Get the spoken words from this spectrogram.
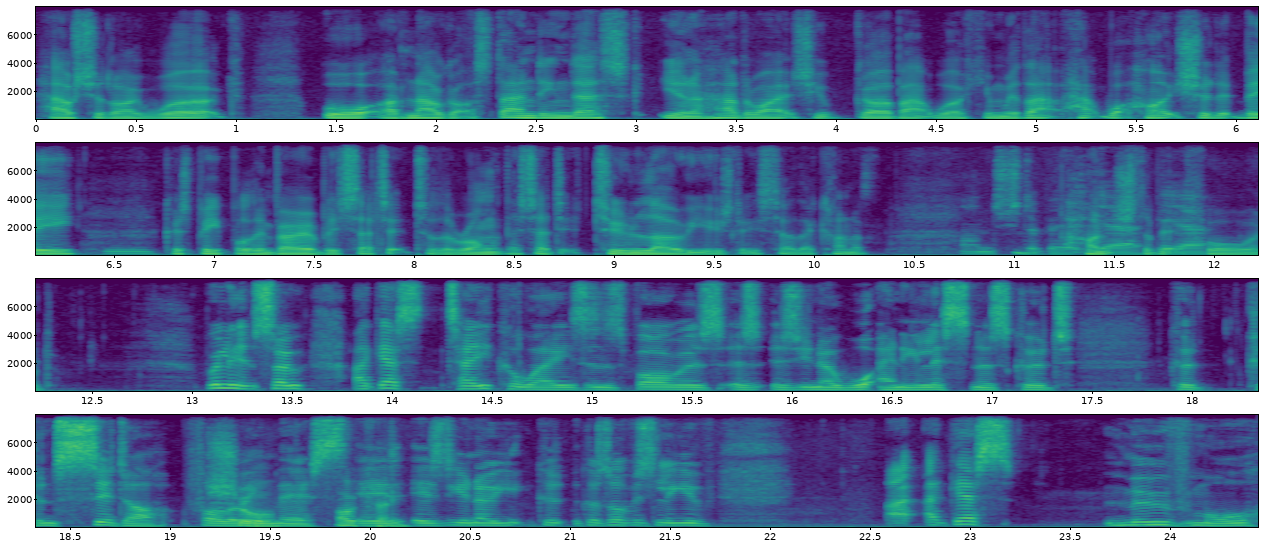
How should I work? Or I've now got a standing desk. You know, how do I actually go about working with that? How, what height should it be? Mm. Because people invariably set it to the wrong. They set it too low usually, so they're kind of Hunched a bit. hunched yeah, a bit yeah. forward. Brilliant. So I guess takeaways as far as, as as you know what any listeners could could consider following Sure. this Okay. is, is you know because obviously you've I, I guess move more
